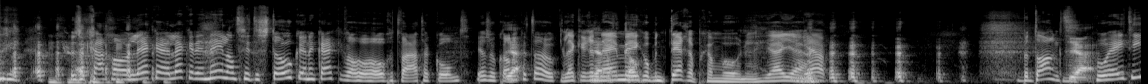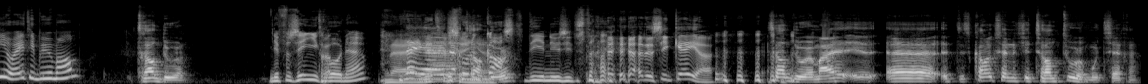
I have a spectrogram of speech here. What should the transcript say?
dus ik ga gewoon lekker, lekker in Nederland zitten stoken. En dan kijk ik wel hoe hoog het water komt. Ja, zo kan Ja. ik het ook. Lekker in Ja, Nijmegen op een terp gaan wonen. Ja, ja. Ja. Bedankt. Ja. Hoe heet die? Hoe heet die buurman? Trandoer. Je verzin je gewoon, hè? Nee, Nee, dit ja, is gewoon een kast die je nu ziet staan. Ja, dus Ikea. Trandoer. Maar eh, eh, het is- kan ook zijn dat je Trantour moet zeggen.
